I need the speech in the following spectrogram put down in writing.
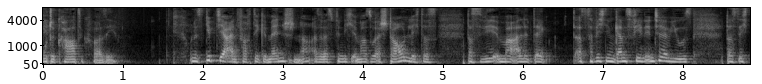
rote Karte quasi. Und es gibt ja einfach dicke Menschen. Ne? Also das finde ich immer so erstaunlich, dass, dass wir immer alle denken, das habe ich in ganz vielen Interviews, dass ich,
